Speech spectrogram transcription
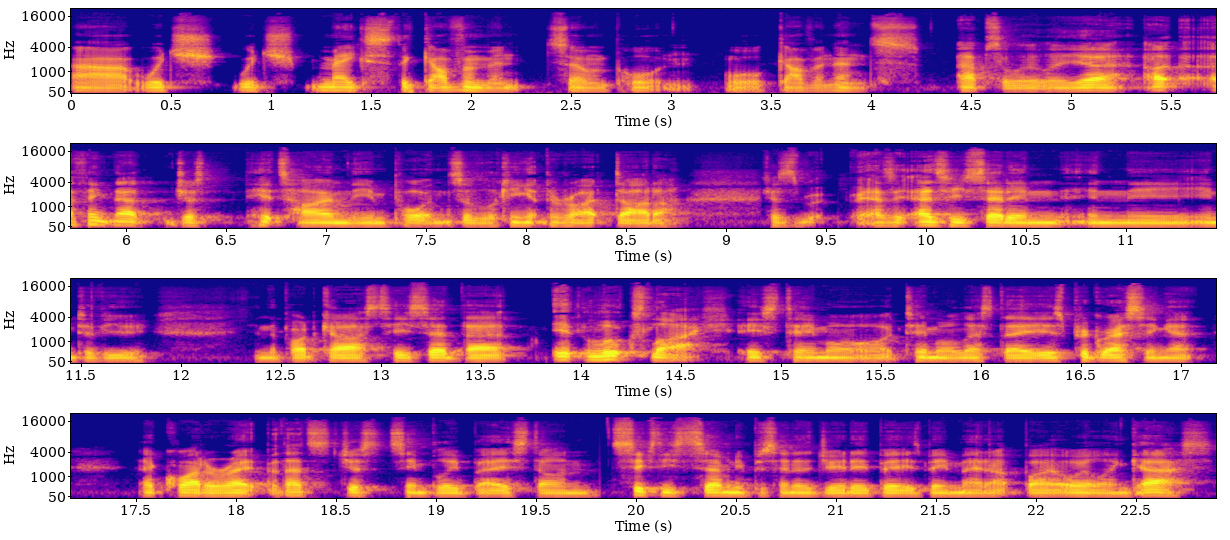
uh, which which makes the government so important or governance. Absolutely, yeah. I, I, think that just hits home the importance of looking at the right data, because as as he said in in the interview in the podcast, he said that it looks like East Timor or Timor Leste is progressing at at quite a rate, but that's just simply based on 60 70% of the GDP is being made up by oil and gas.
